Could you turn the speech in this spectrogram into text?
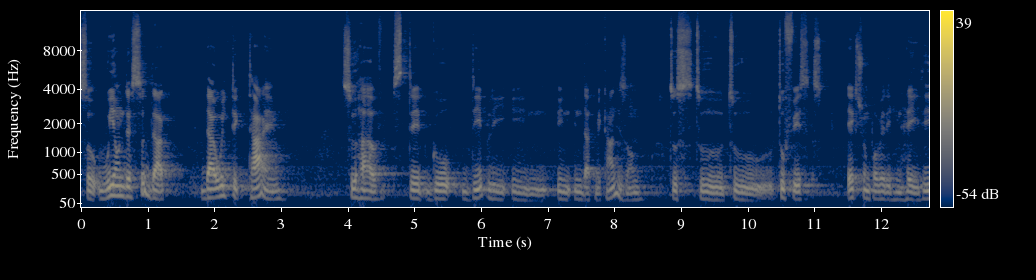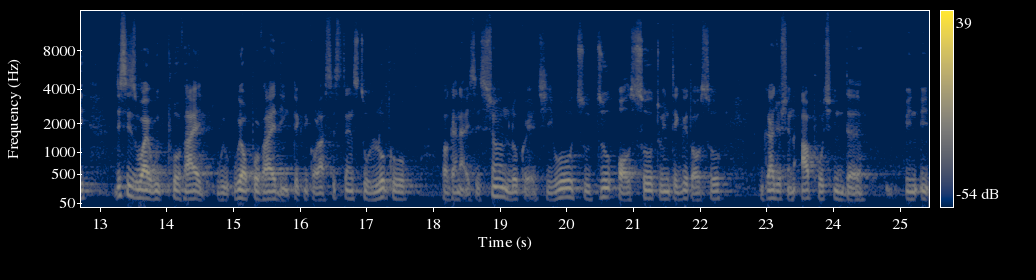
So we understood that that will take time to have state go deeply in, in, in that mechanism to, to, to, to face extreme poverty in Haiti. This is why we provide, we, we are providing technical assistance to local organizations, local NGO to do also, to integrate also graduation approach in the, in, in,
